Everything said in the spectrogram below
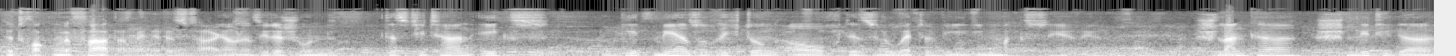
eine trockene Fahrt am Ende des Tages. Ja, und dann seht ihr schon, das Titan X geht mehr so Richtung auch der Silhouette wie die Max-Serie. Schlanker, schnittiger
